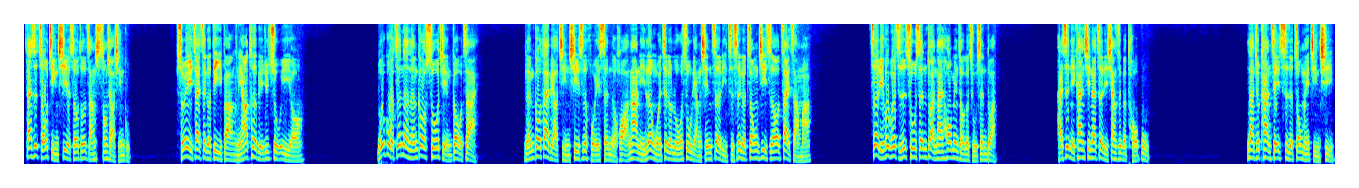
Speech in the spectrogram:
但是走景气的时候，都是涨中小型股。所以在这个地方，你要特别去注意哦。如果真的能够缩减购债，能够代表景气是回升的话，那你认为这个罗素两千这里只是个中继之后再涨吗？这里会不会只是初升段，那后面走个主升段？还是你看现在这里像是个头部？那就看这一次的中美景气，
